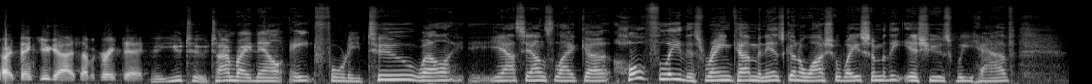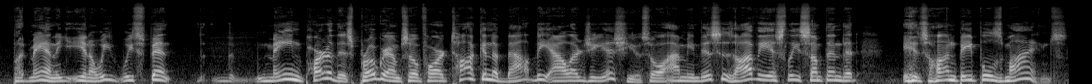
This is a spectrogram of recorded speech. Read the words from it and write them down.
All right, thank you guys. Have a great day. You too. Time right now 8:42. Well, yeah, sounds like uh, hopefully this rain coming is going to wash away some of the issues we have. But man, you know, we we spent the main part of this program so far talking about the allergy issue. So I mean, this is obviously something that is on people's minds.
